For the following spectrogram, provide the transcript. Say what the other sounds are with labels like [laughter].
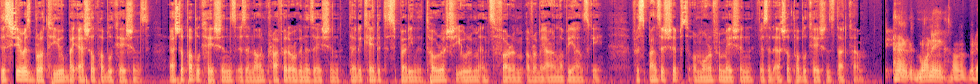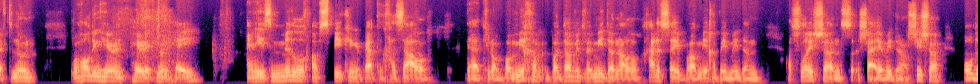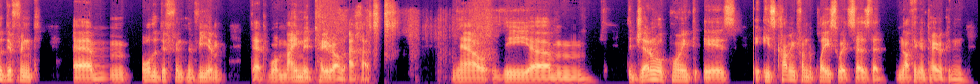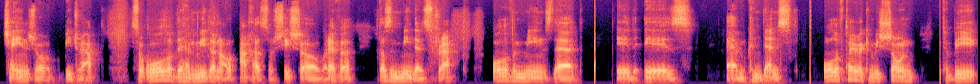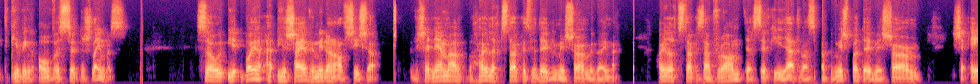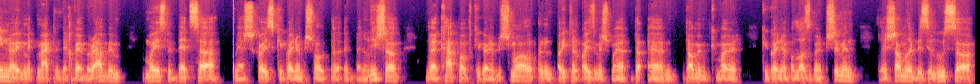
This year is brought to you by Eshel Publications. Eshel Publications is a non-profit organization dedicated to spreading the Torah, Shiurim, and Sefarim of Rabbi Aaron Lopiansky. For sponsorships or more information, visit eshelpublications.com. [clears throat] Good morning or good afternoon. We're holding here in Perek Nun Hey, and he's in the middle of speaking about the Chazal that, you know, Bo David v'midan al Chadasei, Bo Micha v'midan al Shloisha, and Shaya midan al Shisha, all the different um, all the different Nevi'im that were Maimed Torah Achas. Now, the um, the general point is he's coming from the place where it says that nothing in Torah can change or be dropped. So all of the Hamidon al Achas or Shisha or whatever doesn't mean that it's dropped. All of it means that it is um, condensed. All of Torah can be shown to be giving over certain shlemas. So Yeshaya v'midan al shisha v'shenema hoylech tzedakes v'dei v'misharim v'goymer. Hoylech tzedakes Avram der sivki yidat v'asap mishpat dei misharim she'enoi makin v'chaver barabim moyes bebetza me'ashkois kigoyner b'shmol uh, ben Elisha no kapov kigoyner b'shmol and oiten oiz mishmoya damim um, kigoyner b'loz ben b'shimin le'shamle b'zilusa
